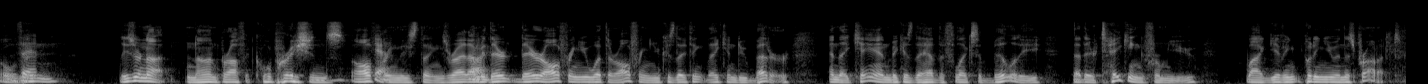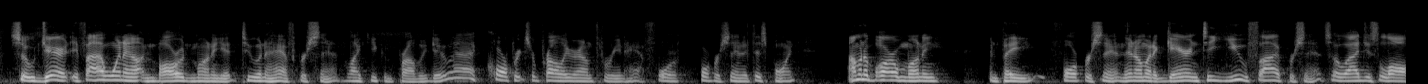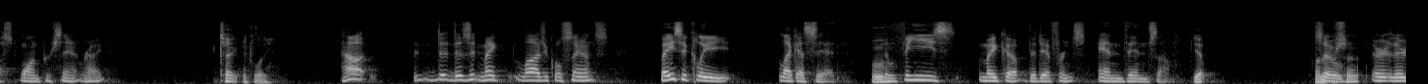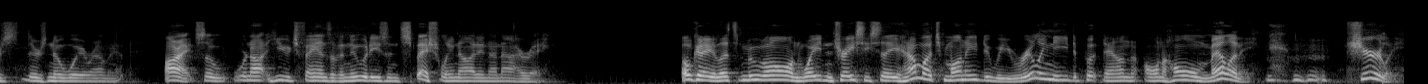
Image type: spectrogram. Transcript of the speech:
oh, they're- than these are not nonprofit corporations offering these things, right? I mean, they're they're offering you what they're offering you because they think they can do better, and they can because they have the flexibility that they're taking from you by giving putting you in this product. So, Jarrett, if I went out and borrowed money at two and a half percent, like you can probably do, eh, corporates are probably around three and a half, four, four percent at this point. I'm going to borrow money and pay four percent, then I'm going to guarantee you five percent. So I just lost one percent, right? Technically, How d- does it make logical sense? Basically, like I said, the Mhm. fees make up the difference and then some. yep, So percent. there, there's there's no way around that. All right, so we're not huge fans of annuities, and especially not in an IRA. Okay, let's move on. Wade and Tracy say, how much money do we really need to put down on a home, Melanie? Surely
